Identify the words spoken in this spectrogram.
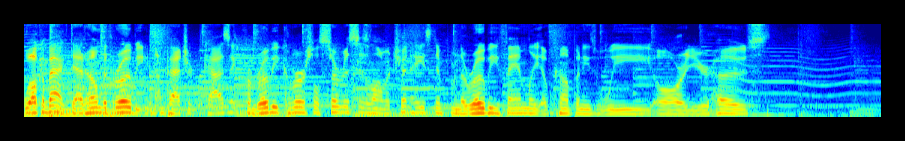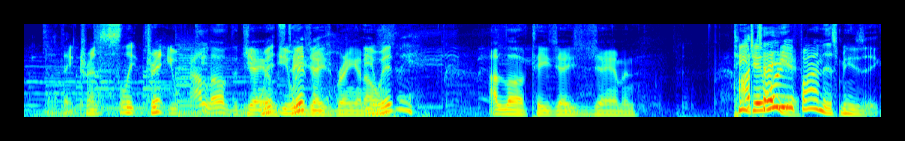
Welcome back to At Home with Roby. I'm Patrick McIsaac from Roby Commercial Services, along with Trent Haston from the Roby family of companies. We are your hosts. I think Trent's asleep. Trent, you. I love the you with- you with TJ's bringing You on. You with me? I love TJ's jamming. I'll TJ, tell where do you you. find this music?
